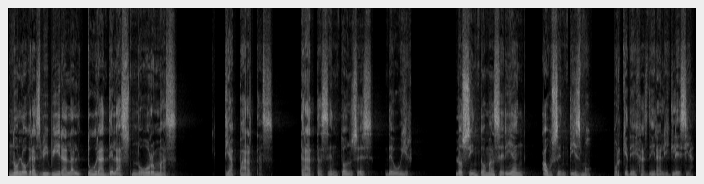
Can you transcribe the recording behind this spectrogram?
No logras vivir a la altura de las normas. Te apartas. Tratas entonces de huir. Los síntomas serían ausentismo porque dejas de ir a la iglesia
